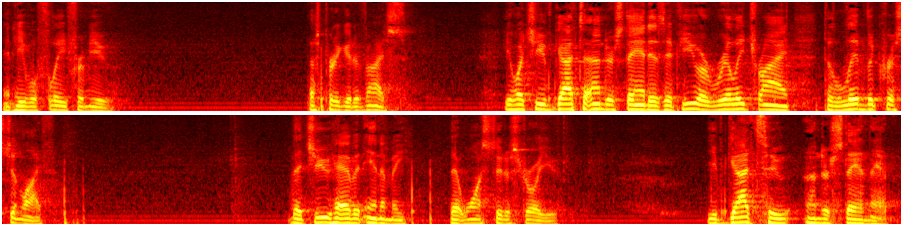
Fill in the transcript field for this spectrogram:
and he will flee from you. That's pretty good advice. You what you've got to understand is if you are really trying to live the Christian life, that you have an enemy that wants to destroy you. You've got to understand that.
